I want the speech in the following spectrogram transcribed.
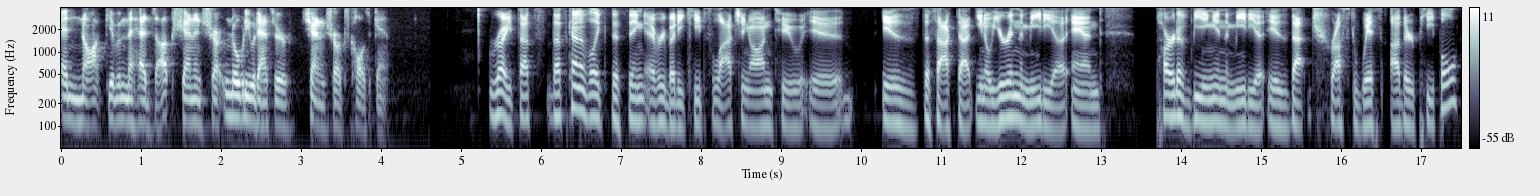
and not give him the heads up, Shannon Sharpe nobody would answer Shannon Sharpe's calls again. Right. That's that's kind of like the thing everybody keeps latching on to is, is the fact that you know you're in the media and part of being in the media is that trust with other people.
